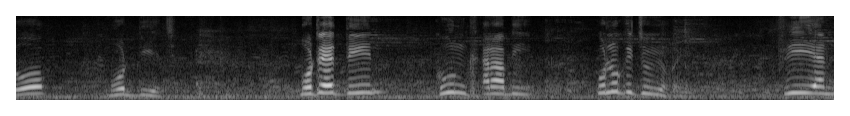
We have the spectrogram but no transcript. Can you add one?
লোক ভোট দিয়েছে। ভোটের দিন খুন, খারাপি কোনো কিছুই হয়নি। ফ্রি অ্যান্ড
